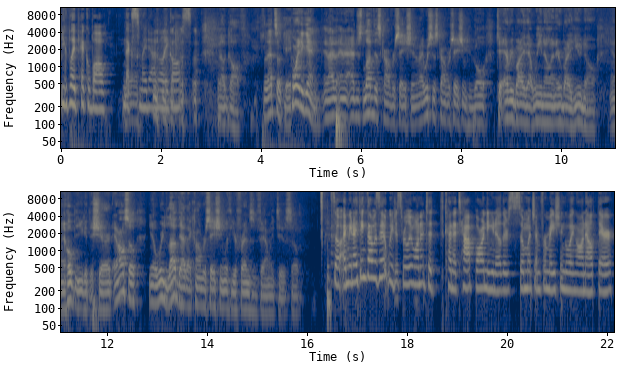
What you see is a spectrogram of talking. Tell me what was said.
You can play pickleball next to my dad while he golfs. well, golf. So that's okay. Point again, and I and I just love this conversation, and I wish this conversation could go to everybody that we know and everybody you know, and I hope that you get to share it. And also, you know, we'd love to have that conversation with your friends and family too. So So, I mean, I think that was it. We just really wanted to kind of tap on, you know, there's so much information going on out there.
